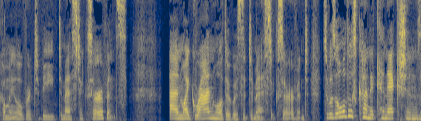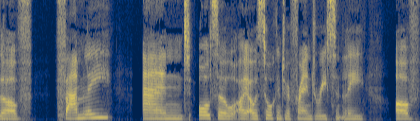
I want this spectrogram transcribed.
coming over to be domestic servants. And my grandmother was a domestic servant. So it was all those kind of connections mm. of family. And also, I, I, was talking to a friend recently of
